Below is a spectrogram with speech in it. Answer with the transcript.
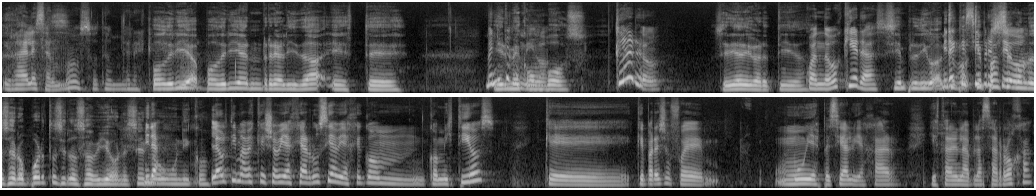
¿ves? Israel es hermoso también. Podría, podría en realidad este, Venite irme conmigo. con vos. Claro, Sería divertido. cuando vos quieras. Siempre digo, Mira ¿qué, que qué siempre pasa llevo- con los aeropuertos y los aviones? Es Mira, lo único. La última vez que yo viajé a Rusia, viajé con, con mis tíos, que, para ellos fue muy especial viajar y estar en la Plaza Roja.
